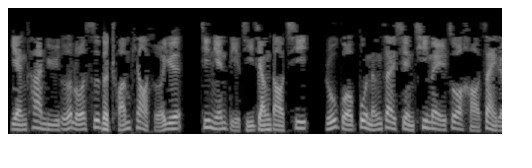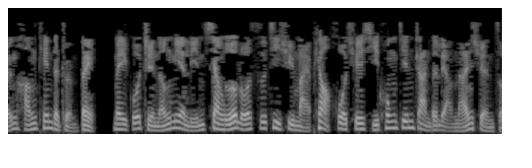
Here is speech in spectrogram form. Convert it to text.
眼看与俄罗斯的船票合约今年底即将到期，如果不能在限期内做好载人航天的准备，美国只能面临向俄罗斯继续买票或缺席空间站的两难选择。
